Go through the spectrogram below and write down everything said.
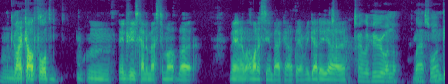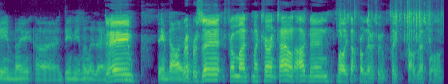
Mm, Markelle Fultz, mm, injuries kind of messed him up, but man, I, I want to see him back out there. And we got a uh, Tyler Herro on the last one. game night, uh, Damian Lillard there. Dame So, Dame Dollar. there. represent from my, my current town, Ogden. Well, he's not from there, so we played college basketball though.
